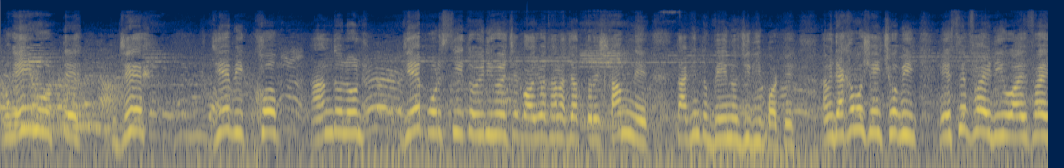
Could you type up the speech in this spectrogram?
এবং এই মুহূর্তে যে যে বিক্ষোভ আন্দোলন, যে পরিস্থিতি তৈরি হয়েছে কজবা থানা চত্বরের সামনে, তা কিন্তু বেনজিরই বটে। আমি দেখাবো সেই ছবি এসএফআই ডিওয়াইফআই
